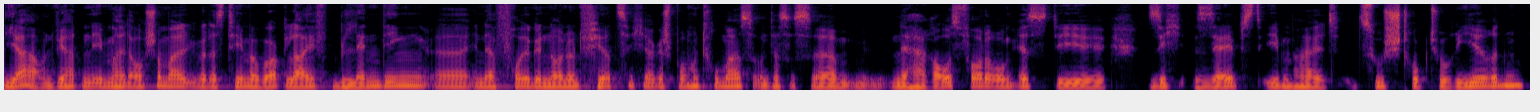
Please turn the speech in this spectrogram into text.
Ja, und wir hatten eben halt auch schon mal über das Thema Work-Life-Blending äh, in der Folge 49 ja gesprochen, Thomas, und dass es ähm, eine Herausforderung ist, die sich selbst eben halt zu strukturieren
